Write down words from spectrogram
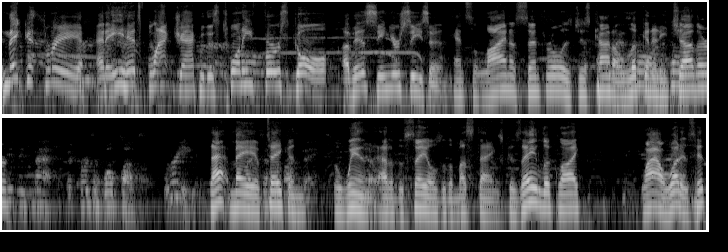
make it three, and he hits Blackjack with his 21st goal of his senior season. And Salina Central is just kind of looking at each other. That may have taken the wind out of the sails of the Mustangs because they look like, wow, what is hit?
